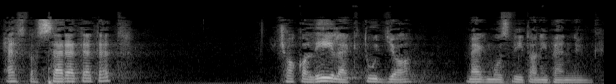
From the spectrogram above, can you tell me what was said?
Ezt a szeretetet csak a lélek tudja megmozdítani bennünk.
